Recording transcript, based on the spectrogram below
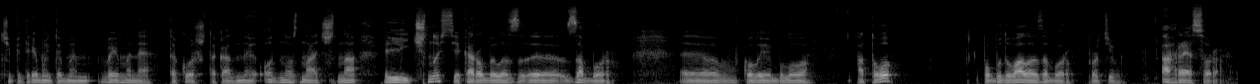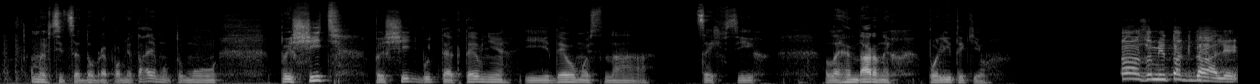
чи підтримуєте ви мене. Також така неоднозначна лічність, яка робила з- е, забор, е, коли було АТО, побудувала забор проти агресора. Ми всі це добре пам'ятаємо, тому пишіть, пишіть, будьте активні і дивимось на цих всіх легендарних політиків. Разом і так далі.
